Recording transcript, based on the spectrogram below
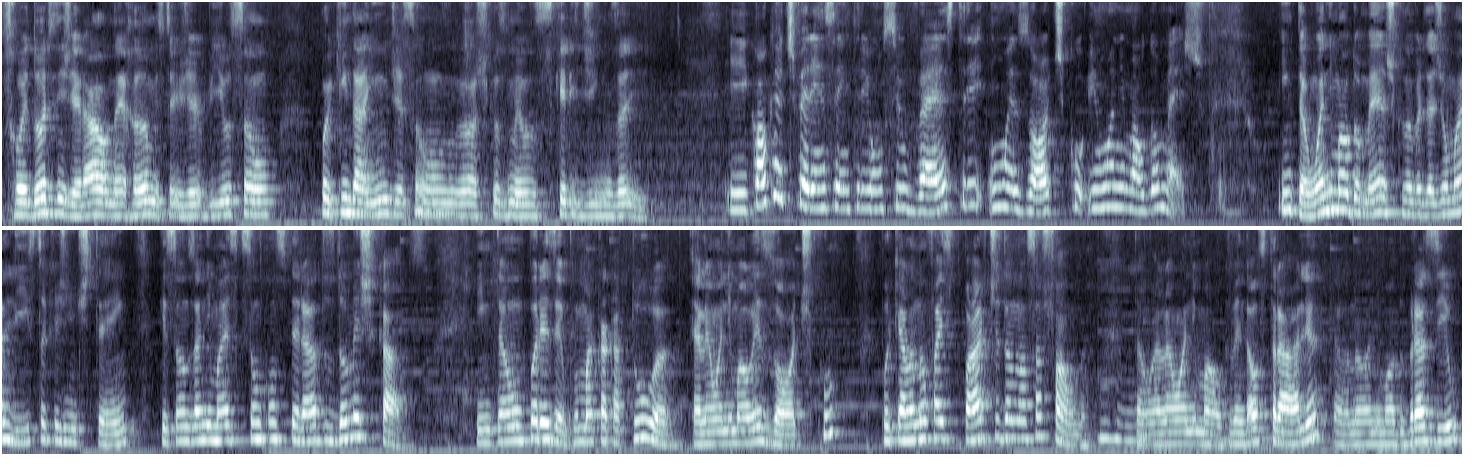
os roedores em geral, né? Hamster, gerbil, são porquinho da Índia, são, eu acho que os meus queridinhos aí. E qual que é a diferença entre um silvestre, um exótico e um animal doméstico? Então, o animal doméstico, na verdade, é uma lista que a gente tem, que são os animais que são considerados domesticados. Então, por exemplo, uma cacatua, ela é um animal exótico, porque ela não faz parte da nossa fauna. Uhum. Então, ela é um animal que vem da Austrália, ela não é um animal do Brasil,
